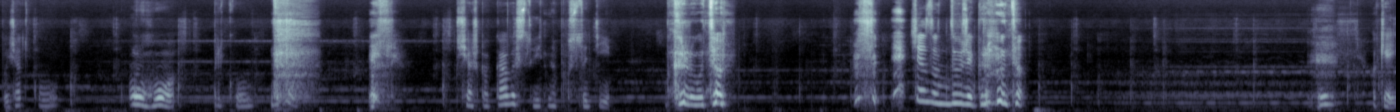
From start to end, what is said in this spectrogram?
Спочатку. Ого, прикол. Чашка кави стоїть на пустоті. Круто. Чесно, дуже круто. Окей.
